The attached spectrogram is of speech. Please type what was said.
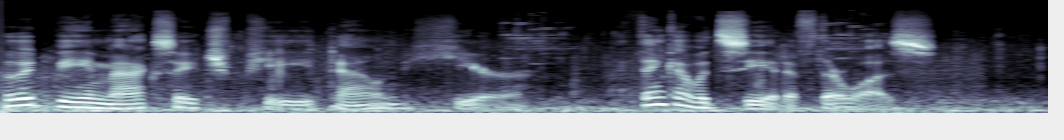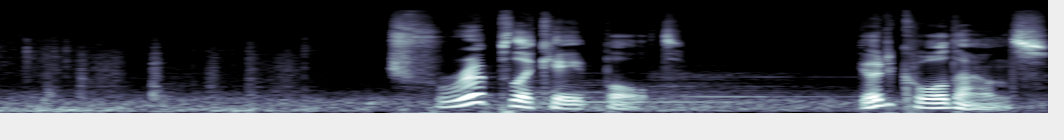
could be max HP down here. I think I would see it if there was. Triplicate Bolt. Good cooldowns.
